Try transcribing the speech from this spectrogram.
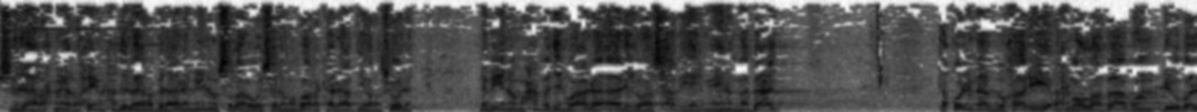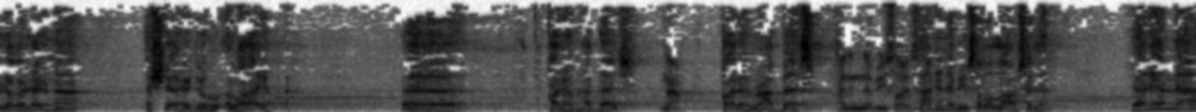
بسم الله الرحمن الرحيم. الحمد لله رب العالمين وصلى الله وسلم وبارك على عبده ورسوله نبينا محمد وعلى آله وأصحابه أجمعين. أما بعد يقول الإمام البخاري رحمه الله باب ليبلغ العلم الشاهد الغائب. آه قاله ابن عباس. نعم. قاله ابن عباس عن النبي صلى الله عليه وسلم. عن النبي صلى الله عليه وسلم. يعني أن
